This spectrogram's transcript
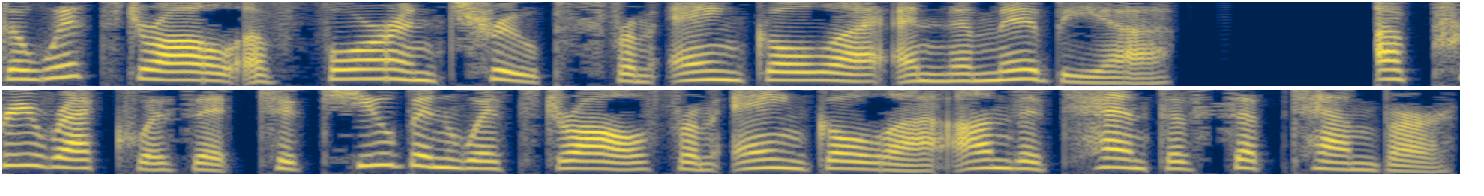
The withdrawal of foreign troops from Angola and Namibia, a prerequisite to Cuban withdrawal from Angola on 10 September.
